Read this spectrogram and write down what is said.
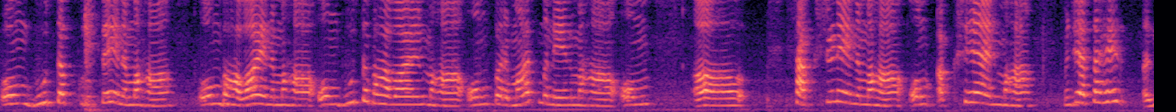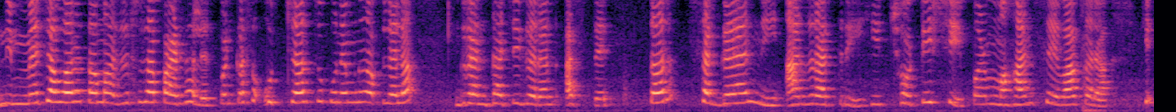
ओम भूतकृते नमहा ओम भावाय नमहा ओम भूतभावाय नमहा ओम परमात्मने नमहा ओम साक्षिणे नमहा ओम अक्षयाय नमहा म्हणजे आता हे निम्म्याच्या वर आता माझे सुद्धा पाठ झालेत पण कसं उच्चार चुकू नये म्हणून आपल्याला ग्रंथाची गरज असते. तर सगळ्यांनी आज रात्री ही छोटीशी पण महान सेवा करा. की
